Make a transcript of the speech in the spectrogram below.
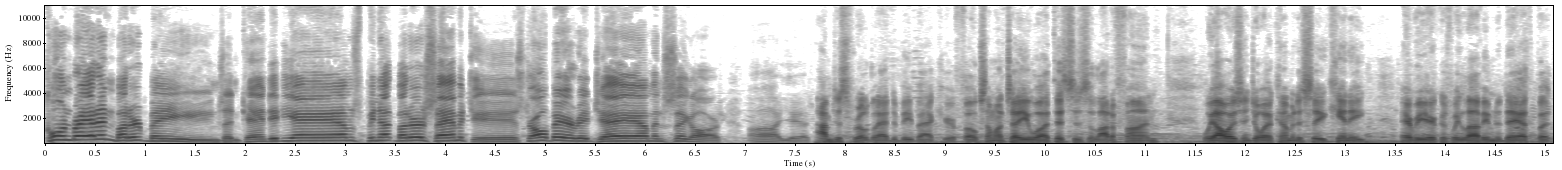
Cornbread and buttered beans and candied yams, peanut butter sandwiches, strawberry jam and cigars. Ah, yes. I'm just real glad to be back here, folks. I'm going to tell you what, this is a lot of fun. We always enjoy coming to see Kenny every year because we love him to death. But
